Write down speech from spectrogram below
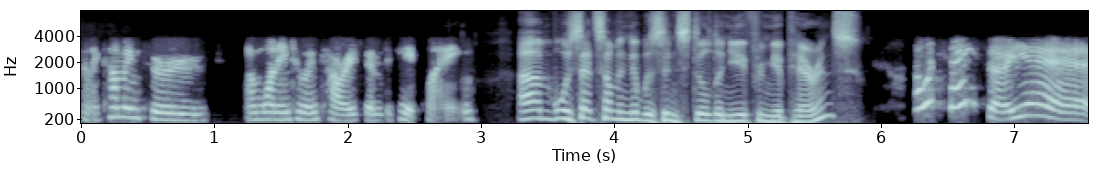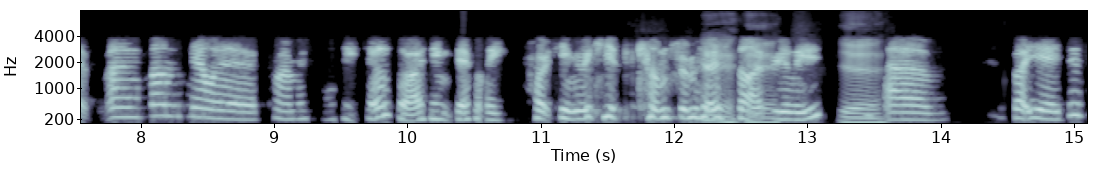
kind of coming through and wanting to encourage them to keep playing. um, was that something that was instilled in you from your parents I would say so, yeah. My mum's now a primary school teacher, so I think definitely coaching the kids comes from her Yeah, side, yeah. really. yeah Um, but yeah, just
